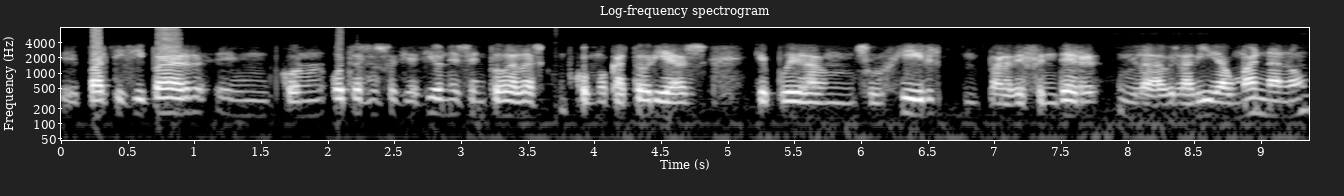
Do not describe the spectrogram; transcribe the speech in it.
eh, participar con otras asociaciones en todas las convocatorias que puedan surgir para defender la, vida humana, ¿no?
